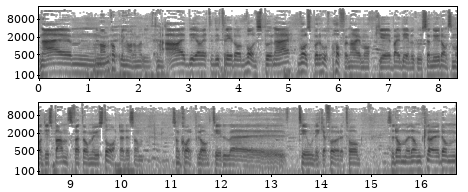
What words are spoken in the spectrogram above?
Nej. Um, Någon koppling har de väl till något? Ja, det, jag vet Det är tre lag. Wolfsburg, nej. Wolfsburg, Hoffenheim och Bayer Leverkusen. Det är ju de som har dispens för att de är ju startade som som korplag till, eh, till olika företag. Så de, de, de, de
